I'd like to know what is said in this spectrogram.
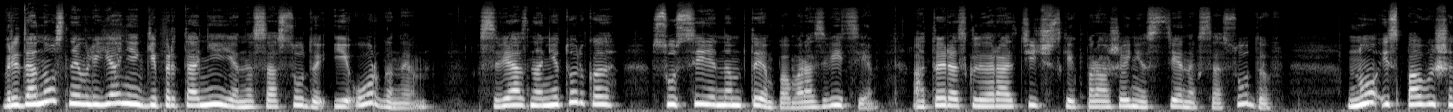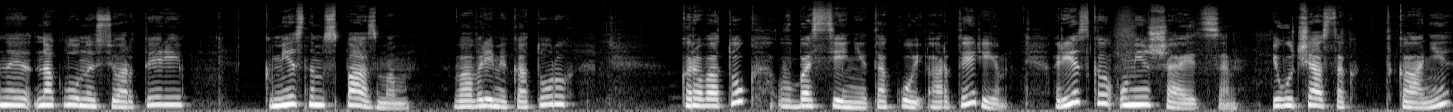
Вредоносное влияние гипертонии на сосуды и органы связано не только с усиленным темпом развития атеросклеротических поражений в стенах сосудов, но и с повышенной наклонностью артерий к местным спазмам, во время которых кровоток в бассейне такой артерии резко уменьшается, и участок ткани,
